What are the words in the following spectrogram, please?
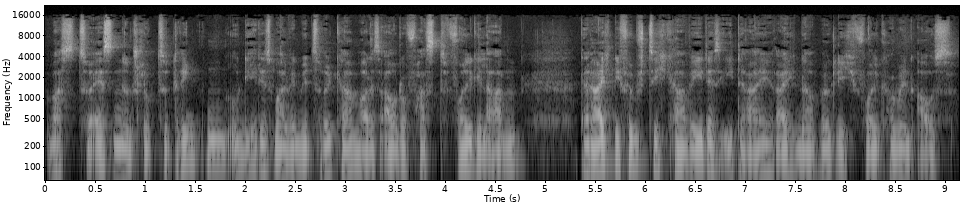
was zu essen, einen Schluck zu trinken. Und jedes Mal, wenn wir zurückkamen, war das Auto fast vollgeladen. Da reichen die 50 kW des i3 reichen da wirklich vollkommen aus.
